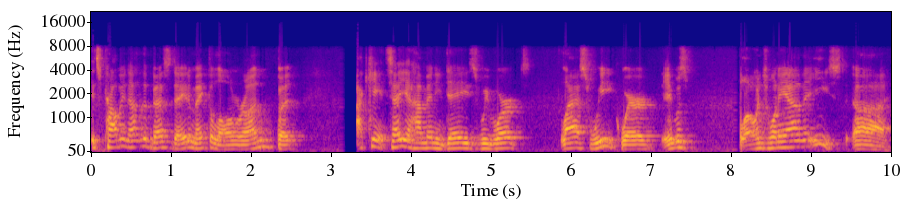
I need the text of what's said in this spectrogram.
it's probably not the best day to make the long run. But I can't tell you how many days we worked last week where it was blowing 20 out of the east. Uh,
